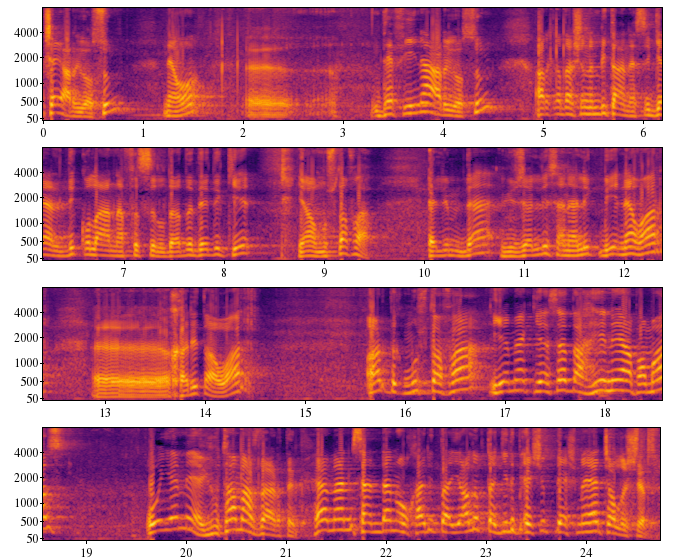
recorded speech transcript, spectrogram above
şey arıyorsun. Ne o? Ee, define arıyorsun. Arkadaşının bir tanesi geldi kulağına fısıldadı. Dedi ki ya Mustafa elimde 150 senelik bir ne var? Ee, harita var. Artık Mustafa yemek yese dahi ne yapamaz? O yemeği yutamaz artık. Hemen senden o haritayı alıp da gidip eşip deşmeye çalışır.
